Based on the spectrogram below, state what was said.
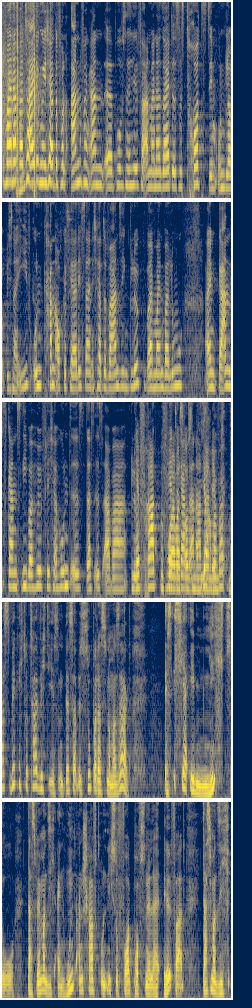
zu meiner Verteidigung, ich hatte von Anfang an äh, professionelle Hilfe an meiner Seite. Es ist trotzdem unglaublich naiv und kann auch gefährlich sein. Ich hatte wahnsinnig Glück, weil mein Balu ein ganz, ganz lieber, höflicher Hund ist. Das ist aber Glück. Der fragt, bevor er was auseinander Ja, nimmt. aber wa was wirklich total wichtig ist, und deshalb ist super, dass du nochmal sagt, es ist ja eben nicht so, dass wenn man sich einen Hund anschafft und nicht sofort professionelle Hilfe hat, dass man sich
